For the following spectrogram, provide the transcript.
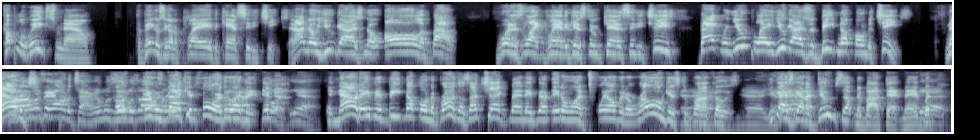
couple of weeks from now, the Bengals are going to play the Kansas City Chiefs, and I know you guys know all about what it's like playing against them Kansas City Chiefs. Back when you played, you guys were beating up on the Chiefs. Now No, the I wouldn't say all the time. It was Oh, it was it was back and forth, it was wasn't it? Yeah. forth, Yeah. And now they've been beating up on the Broncos. I checked, man. They been, they don't won 12 in a row against the Yeah, Broncos. Yeah, You guys They got to do something about that, man. But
